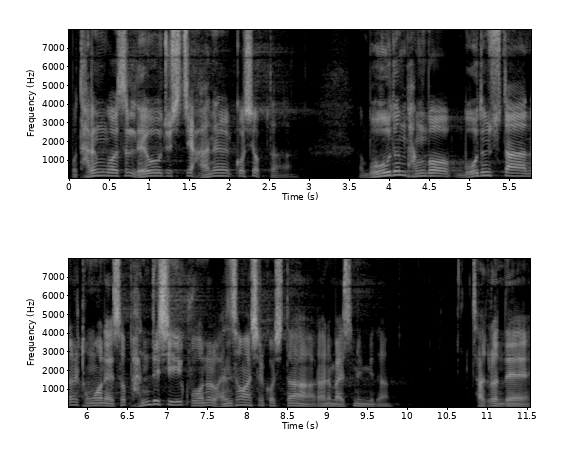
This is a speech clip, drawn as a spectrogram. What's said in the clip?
뭐 다른 것을 내어주시지 않을 것이 없다. 모든 방법, 모든 수단을 동원해서 반드시 구원을 완성하실 것이다. 라는 말씀입니다. 자, 그런데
